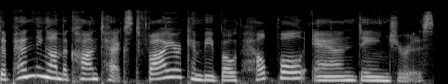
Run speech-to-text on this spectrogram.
Depending on the context, fire can be both helpful and dangerous.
